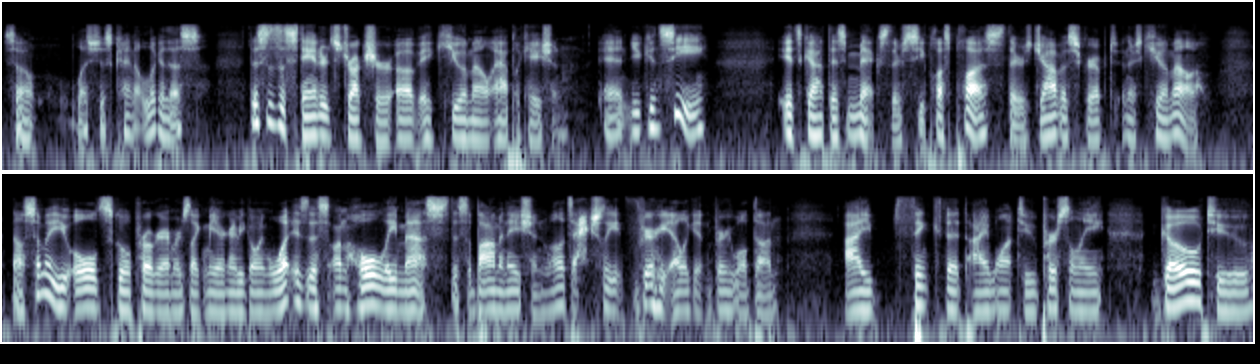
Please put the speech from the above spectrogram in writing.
So let's just kind of look at this. This is the standard structure of a QML application. And you can see it's got this mix. There's C++, there's JavaScript, and there's QML. Now, some of you old school programmers like me are going to be going, What is this unholy mess, this abomination? Well, it's actually very elegant and very well done. I think that I want to personally go to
